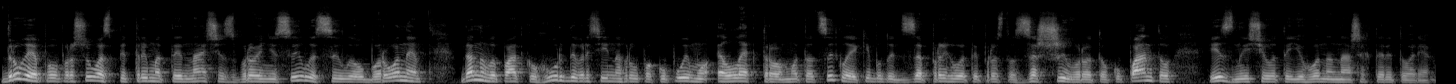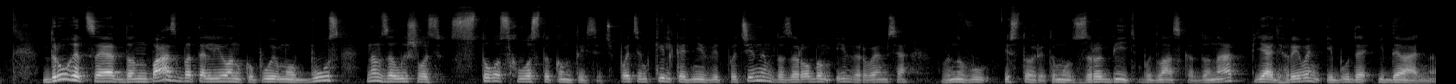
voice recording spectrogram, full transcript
Друге, я попрошу вас підтримати наші збройні сили, сили оборони. В даному випадку ГУР диверсійна група купуємо електромотоцикли, які будуть запригувати просто за шиворот окупанту і знищувати його на наших територіях. Друге, це Донбас батальйон. Купуємо бус. Нам залишилось 100 з хвостиком тисяч. Потім кілька днів відпочинемо, дозаробимо і вирвемося в нову історію. Тому зробіть, будь ласка, донат 5 гривень і буде ідеально.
